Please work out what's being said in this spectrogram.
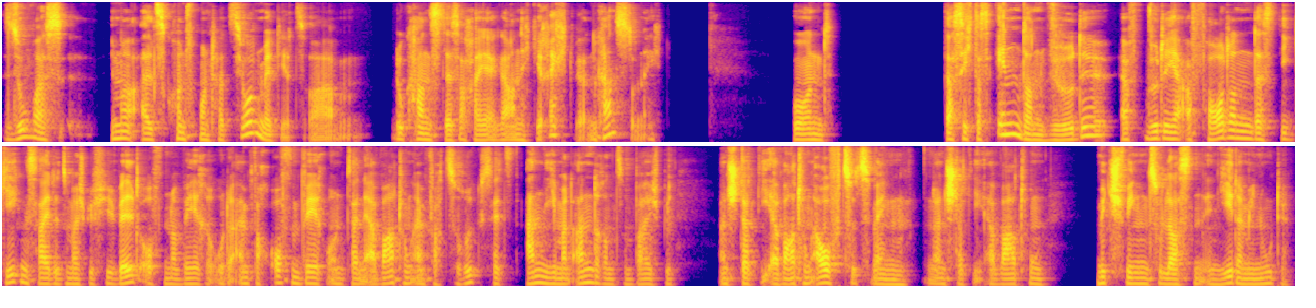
sowas immer als Konfrontation mit dir zu haben. Du kannst der Sache ja gar nicht gerecht werden, kannst du nicht. Und dass sich das ändern würde, würde ja erfordern, dass die Gegenseite zum Beispiel viel weltoffener wäre oder einfach offen wäre und seine Erwartung einfach zurücksetzt an jemand anderen zum Beispiel, anstatt die Erwartung aufzuzwängen und anstatt die Erwartung mitschwingen zu lassen in jeder Minute.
